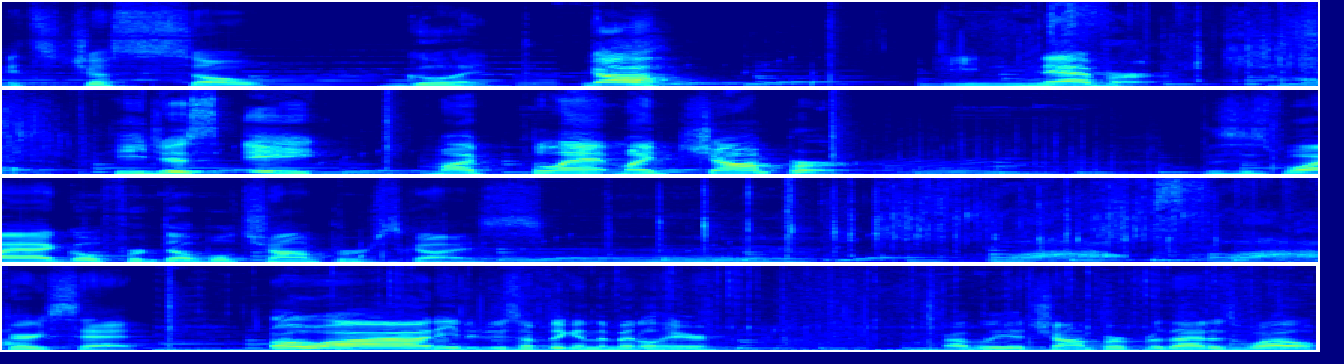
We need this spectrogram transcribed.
It's just so good. Ah! He never. He just ate my plant, my chomper. This is why I go for double chompers, guys. Very sad. Oh, I need to do something in the middle here. Probably a chomper for that as well.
